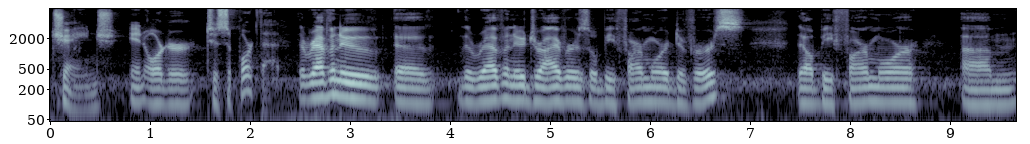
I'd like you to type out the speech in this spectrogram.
change in order to support that? The revenue, uh, the revenue drivers will be far more diverse. They'll be far more um,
